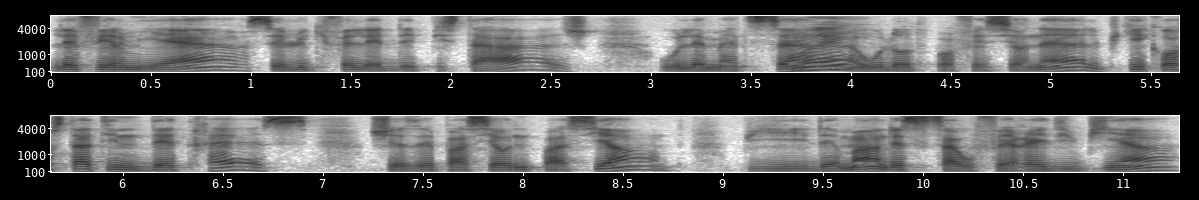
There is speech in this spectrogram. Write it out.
L'infirmière, c'est lui qui fait les dépistages, ou les médecins, Oui. ou d'autres professionnels, puis qui constate une détresse chez un patient ou une patiente, puis il demande est-ce que ça vous ferait du bien.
